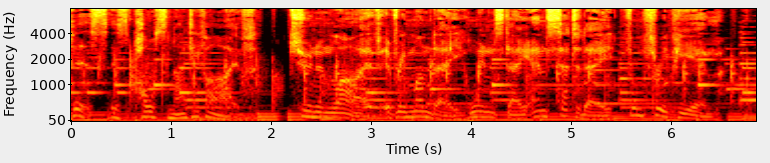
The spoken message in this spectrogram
This is Pulse 95. Tune in live every Monday, Wednesday, and Saturday from 3 p.m.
